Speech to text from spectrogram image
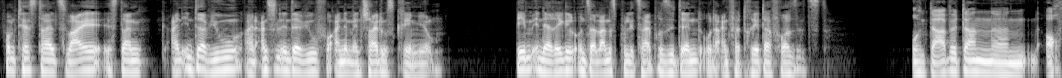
vom Testteil 2 ist dann ein Interview, ein Einzelinterview vor einem Entscheidungsgremium, dem in der Regel unser Landespolizeipräsident oder ein Vertreter vorsitzt. Und da wird dann äh, auch,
